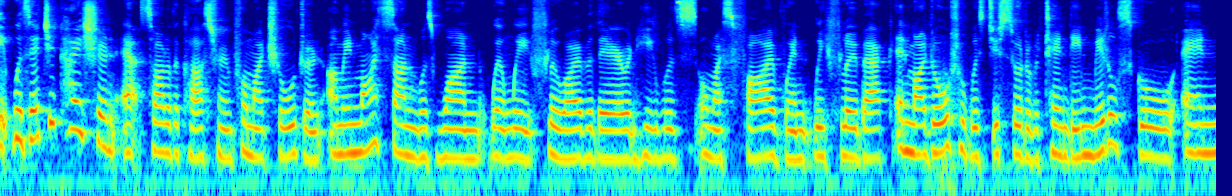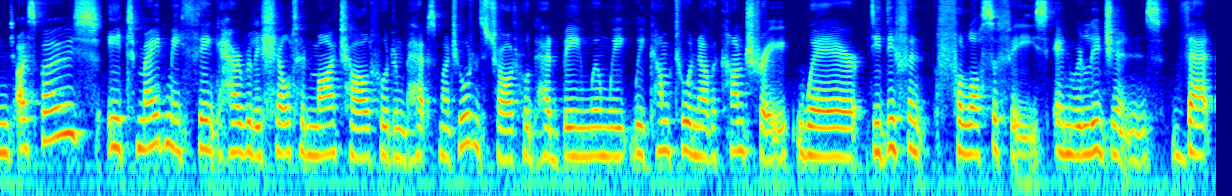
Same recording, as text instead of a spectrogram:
It was education outside of the classroom for my children. I mean, my son was one when we flew over there, and he was almost five when we flew back. And my daughter was just sort of attending middle school. And I suppose it made me think how really sheltered my childhood and perhaps my children's childhood had been when we, we come to another country where the different philosophies and religions that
